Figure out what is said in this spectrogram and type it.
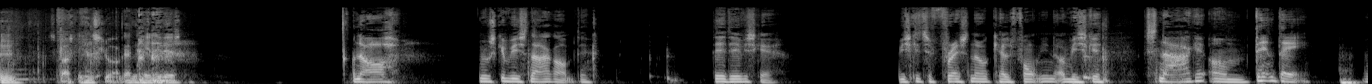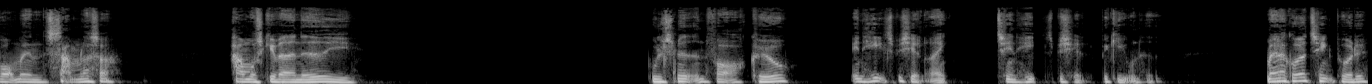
Mm. Jeg skal også lige have en slurk af den heldige væske. Nå, nu skal vi snakke om det. Det er det, vi skal. Vi skal til Fresno, Kalifornien, og vi skal snakke om den dag, hvor man samler sig. Har måske været nede i guldsmeden for at købe en helt speciel ring til en helt speciel begivenhed. Man har gået og tænkt på det.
